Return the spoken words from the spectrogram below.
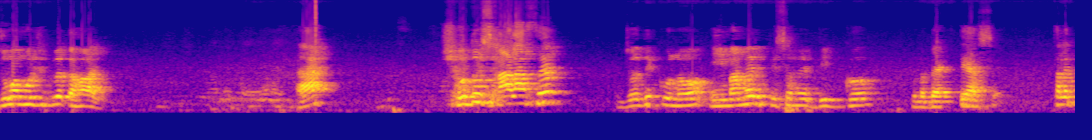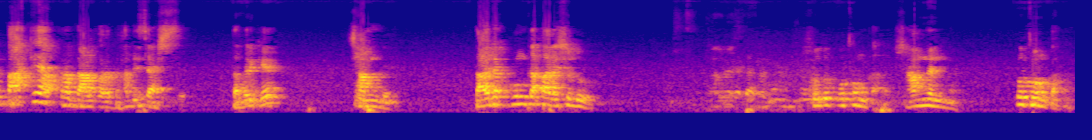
জুমা মসজিদ গুলোতে হয়। হ্যাঁ? শুধু ছাড় আছে, যদি কোনো ইমামের পিছনে বিজ্ঞ কোনো ব্যক্তি আসে তাহলে তাকে আপনার দাঁড় করাতে, হাদিসে আসছে, তাদেরকে সামনে। তাহলে কোন কাতারে শুধু? শুধু প্রথম কাতার, সামনের না, প্রথম কাতার।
